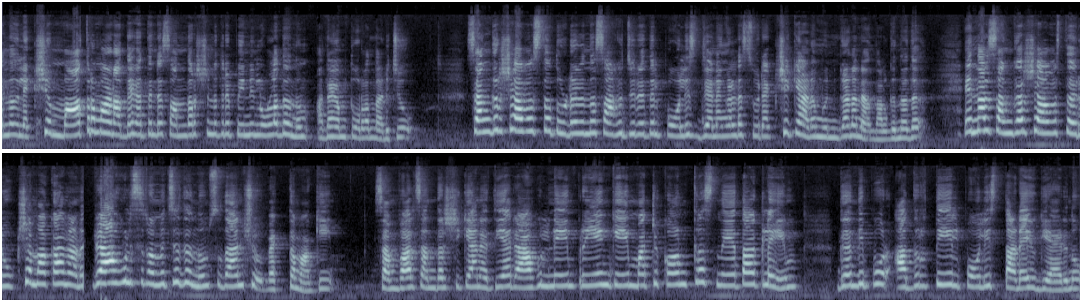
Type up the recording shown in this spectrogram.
എന്ന ലക്ഷ്യം മാത്രമാണ് അദ്ദേഹത്തിന്റെ സന്ദർശനത്തിന് പിന്നിലുള്ളതെന്നും അദ്ദേഹം തുറന്നടിച്ചു. സംഘർഷാവസ്ഥ തുടരുന്ന സാഹചര്യത്തിൽ പോലീസ് ജനങ്ങളുടെ സുരക്ഷയ്ക്കാണ് മുൻഗണന നൽകുന്നത്. എന്നാൽ സംഘർഷാവസ്ഥ രൂക്ഷമാക്കാനാണ് രാഹുൽ ശ്രമിച്ചതെന്നും സുധാൻഷു വ്യക്തമാക്കി. സംവാൽ സന്ദർശിക്കാനെത്തിയ രാഹുലിനെയും പ്രിയങ്കയും മറ്റു കോൺഗ്രസ് നേതാക്കളെയും ഗന്ദിപ്പൂർ അതിർത്തിയിൽ പോലീസ് തടയുകയായിരുന്നു.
